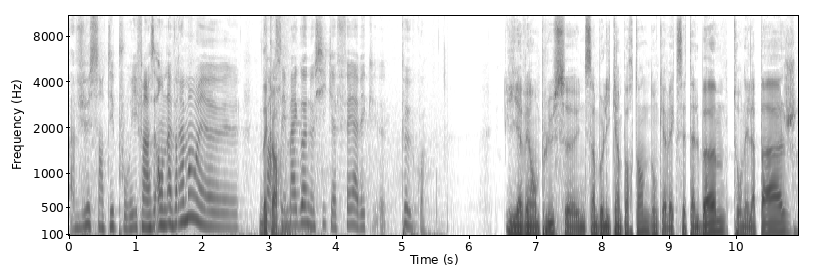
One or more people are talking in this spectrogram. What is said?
un vieux synthé pourri. Enfin, on a vraiment. euh, D'accord. C'est Magon aussi qui a fait avec euh, peu, quoi. Il y avait en plus euh, une symbolique importante, donc avec cet album, tourner la page,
